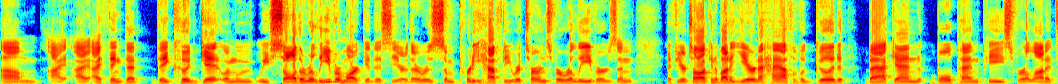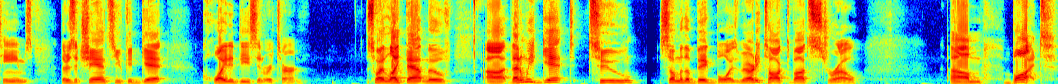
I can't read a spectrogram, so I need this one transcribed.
Um, I, I, I think that they could get when we, we saw the reliever market this year. There was some pretty hefty returns for relievers, and if you're talking about a year and a half of a good back end bullpen piece for a lot of teams, there's a chance you could get quite a decent return. So I like that move. Uh, then we get to some of the big boys. We already talked about Stroh, um, but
